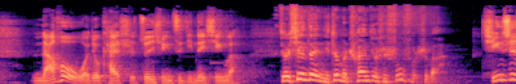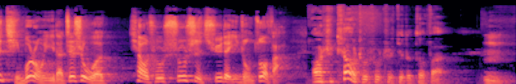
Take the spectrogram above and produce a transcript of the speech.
然后我就开始遵循自己内心了。就是现在你这么穿就是舒服，是吧？其实挺不容易的，这是我跳出舒适区的一种做法。哦，是跳出舒适区的做法。嗯，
